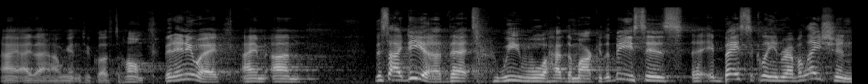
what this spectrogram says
I, I, I, am getting too close to home. But anyway, I'm. Um, this idea that we will have the mark of the beast is uh, basically in Revelation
